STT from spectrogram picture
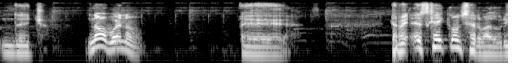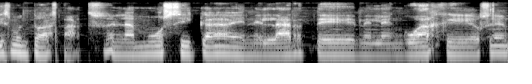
de hecho. No, bueno. Eh, también es que hay conservadurismo en todas partes, en la música, en el arte, en el lenguaje, o sea,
